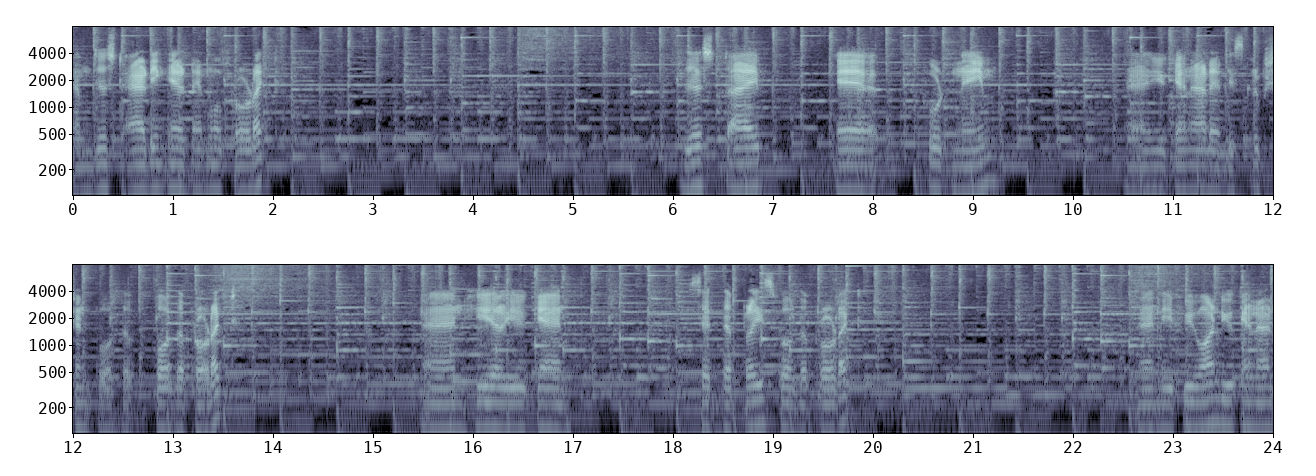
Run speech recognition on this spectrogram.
I'm just adding a demo product. Just type a food name and you can add a description for the for the product. And here you can set the price for the product and if you want you can add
